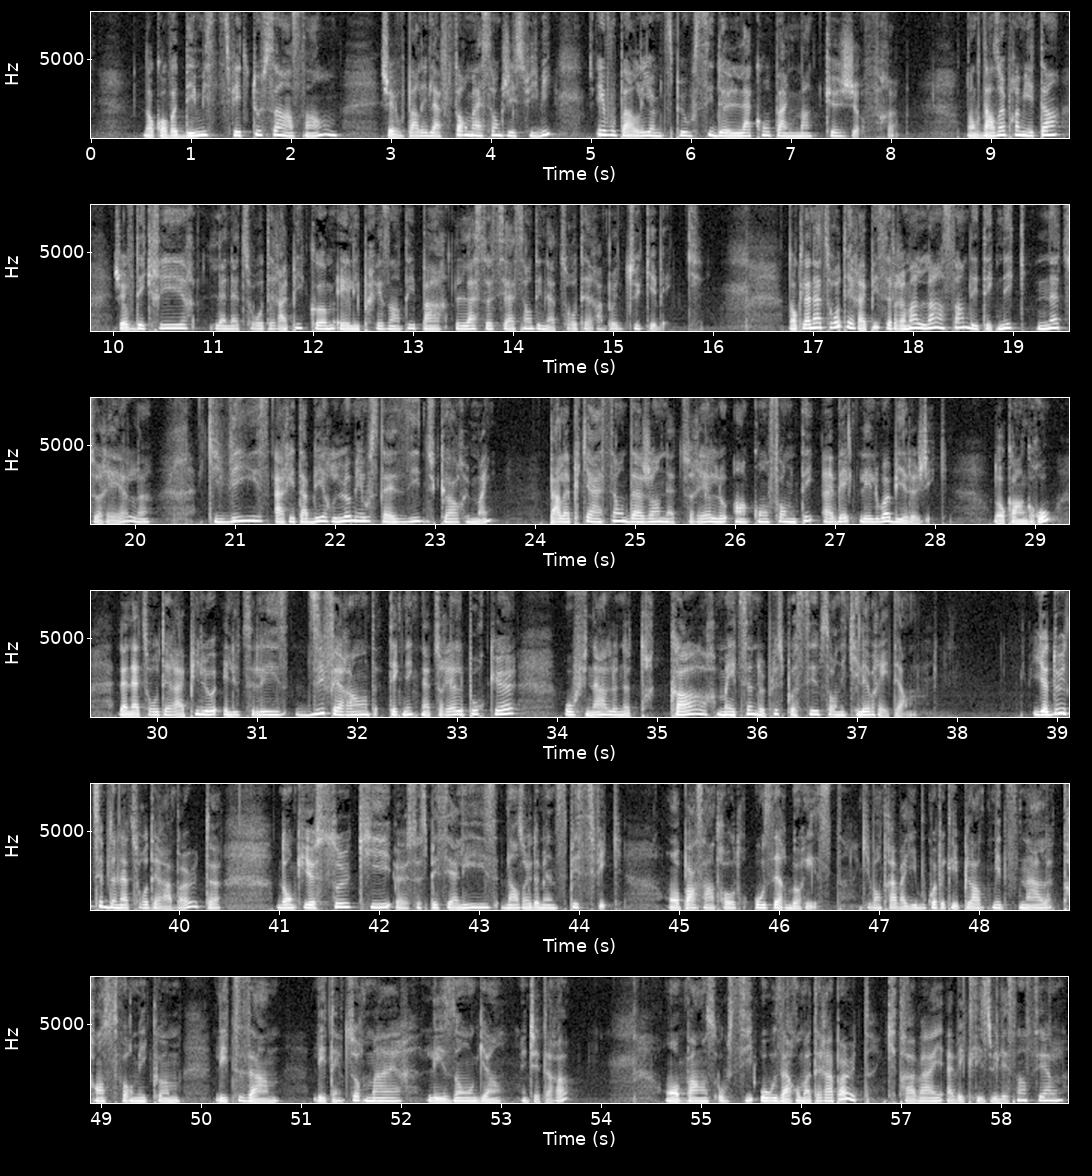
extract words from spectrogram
Donc on va démystifier tout ça ensemble. Je vais vous parler de la formation que j'ai suivie et vous parler un petit peu aussi de l'accompagnement que j'offre. Donc dans un premier temps, je vais vous décrire la naturothérapie comme elle est présentée par l'Association des naturothérapeutes du Québec. Donc la naturothérapie, c'est vraiment l'ensemble des techniques naturelles qui vise à rétablir l'homéostasie du corps humain par l'application d'agents naturels en conformité avec les lois biologiques. Donc, en gros, la naturothérapie, là, elle utilise différentes techniques naturelles pour que, au final, notre corps maintienne le plus possible son équilibre interne. Il y a deux types de naturothérapeutes. Donc, il y a ceux qui euh, se spécialisent dans un domaine spécifique. On pense entre autres aux herboristes, qui vont travailler beaucoup avec les plantes médicinales transformées comme les tisanes, les teintures mères, les onguents, etc. On pense aussi aux aromathérapeutes, qui travaillent avec les huiles essentielles.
